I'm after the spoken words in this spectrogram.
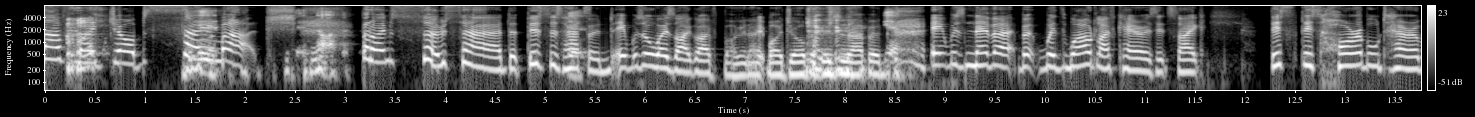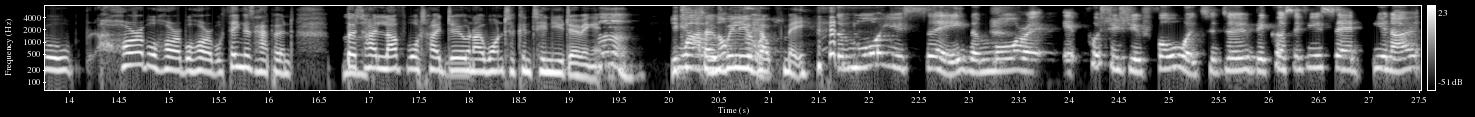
love my job so Yeah. much, No. but I'm so sad that this has Yes. happened. It was always like, I've fucking hate my job and this has happened. Yeah. It was never, but with wildlife carers, it's like, this this horrible, terrible, horrible, horrible, horrible thing has happened, but I love what I do and I want to continue doing it. Mm. You can't. So will you it. help me? the more you see, the more it, it pushes you forward to do. Because if you said, you know,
